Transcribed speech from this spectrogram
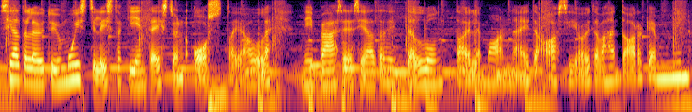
sieltä löytyy muistilista kiinteistön ostajalle, niin pääsee sieltä sitten lunttailemaan näitä asioita vähän tarkemmin.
